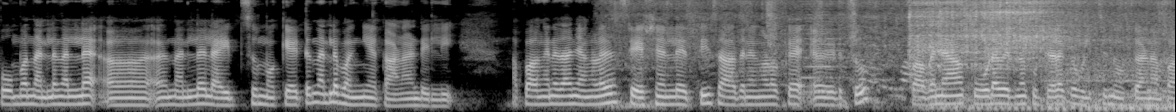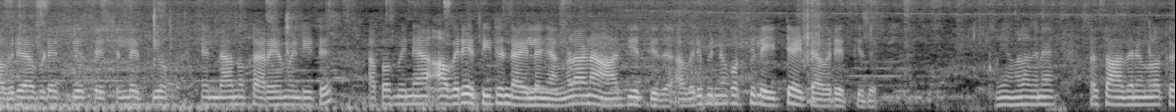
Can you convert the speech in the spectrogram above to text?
പോകുമ്പോൾ നല്ല നല്ല നല്ല ലൈറ്റ്സും ഒക്കെ ആയിട്ട് നല്ല ഭംഗിയാണ് കാണാൻ ഡൽഹി. അപ്പോൾ അങ്ങനെ ഇതാ ഞങ്ങൾ സ്റ്റേഷനിലെത്തി സാധനങ്ങളൊക്കെ എടുത്തു. അപ്പോൾ അവൻ ആ കൂടെ വരുന്ന കുട്ടികളൊക്കെ വിളിച്ച് നോക്കുകയാണ്. അപ്പോൾ അവർ അവിടെ എത്തിയോ സ്റ്റേഷനിലെത്തിയോ എന്താണെന്നൊക്കെ അറിയാൻ വേണ്ടിയിട്ട്. അപ്പം പിന്നെ അവരെത്തിയിട്ടുണ്ടായില്ല. ഞങ്ങളാണ് ആദ്യം എത്തിയത്. അവർ പിന്നെ കുറച്ച് ലേറ്റായിട്ടാണ് അവരെത്തിയത്. അപ്പോൾ ഞങ്ങളങ്ങനെ സാധനങ്ങളൊക്കെ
